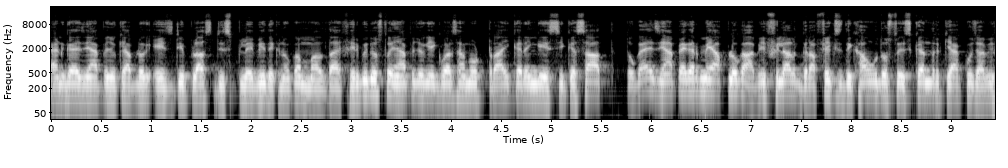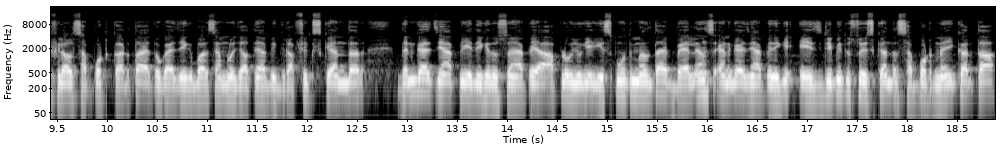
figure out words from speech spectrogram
एंड गैज़ यहाँ पे जो कि आप लोग एच प्लस डिस्प्ले भी देखने को मिलता है। फिर भी दोस्तों, यहाँ पे जो कि एक बार से हम लोग ट्राई करेंगे इसी के साथ। तो गैज़ यहाँ पे अगर मैं आप लोग अभी फ़िलहाल ग्राफिक्स दिखाऊँ, दोस्तों, इसके अंदर क्या कुछ अभी फ़िलहाल सपोर्ट करता है तो गैज़ एक बार से हम लोग जाते हैं अभी ग्राफिक्स के अंदर। देन गैज यहाँ पे ये देखिए दोस्तों, यहाँ पे आप लोग जो कि स्मूथ मिलता है बैलेंस एंड गैज यहाँ पे देखिए एच भी दोस्तों इसके अंदर सपोर्ट नहीं करता।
